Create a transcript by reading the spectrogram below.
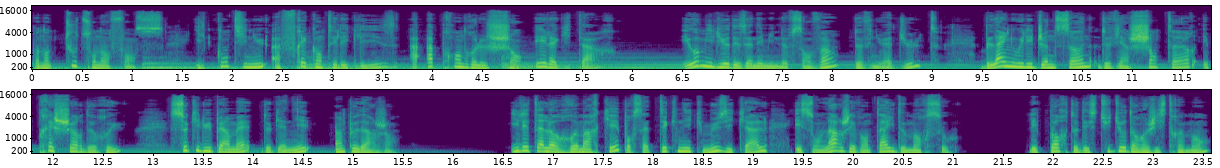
Pendant toute son enfance, il continue à fréquenter l'église, à apprendre le chant et la guitare. Et au milieu des années 1920, devenu adulte, Blind Willie Johnson devient chanteur et prêcheur de rue, ce qui lui permet de gagner un peu d'argent. Il est alors remarqué pour sa technique musicale et son large éventail de morceaux les portes des studios d'enregistrement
